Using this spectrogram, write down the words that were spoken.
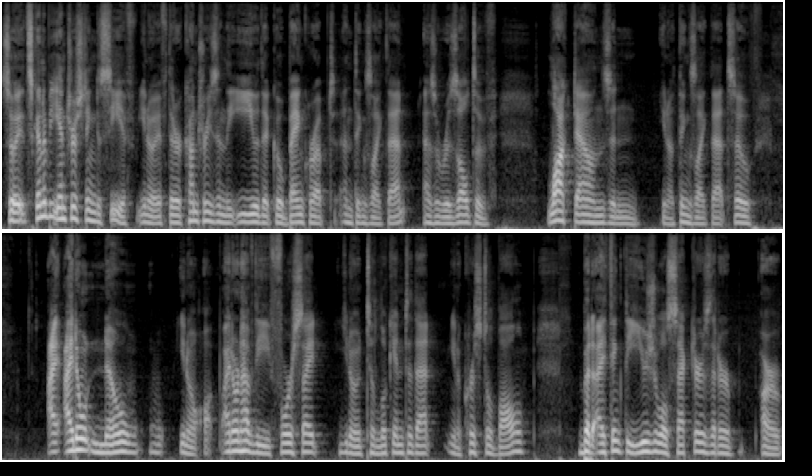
So it's going to be interesting to see if you know if there are countries in the EU that go bankrupt and things like that as a result of lockdowns and you know things like that. So I I don't know you know I don't have the foresight you know to look into that you know crystal ball, but I think the usual sectors that are are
